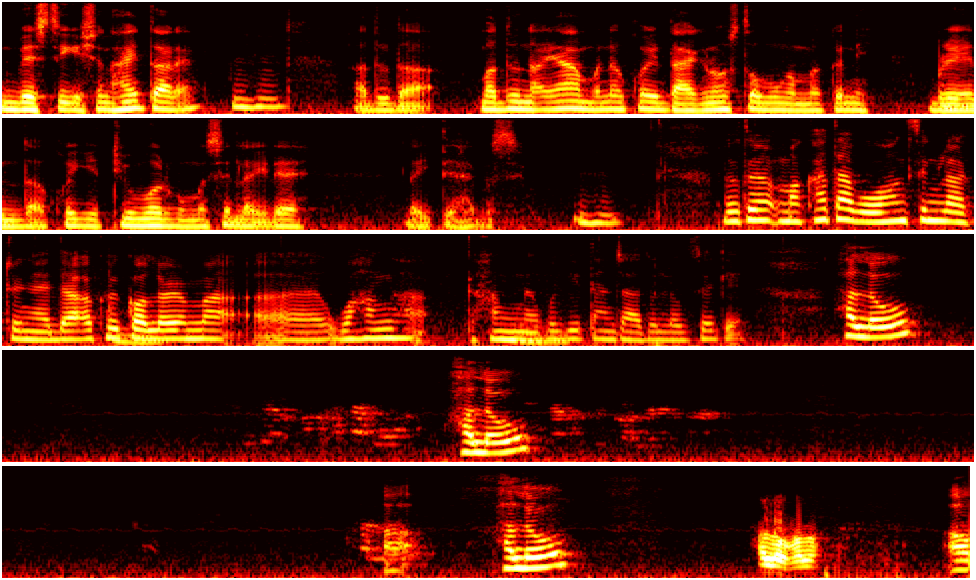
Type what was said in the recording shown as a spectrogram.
इन्वेस्टिगेशन हाई तारे अदुदा मदुना डायग्नोस ngमकनी ब्रेन दा ट्यूमर गुमसे लेरे लेते हाइबसे डॉक्टर मखाता वहांग सिंग लाक्ट्रिंग दा अखोइ कॉलर मा वहांग हंगना बगी तांजा दो लोग hello hello hello hello hello औ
